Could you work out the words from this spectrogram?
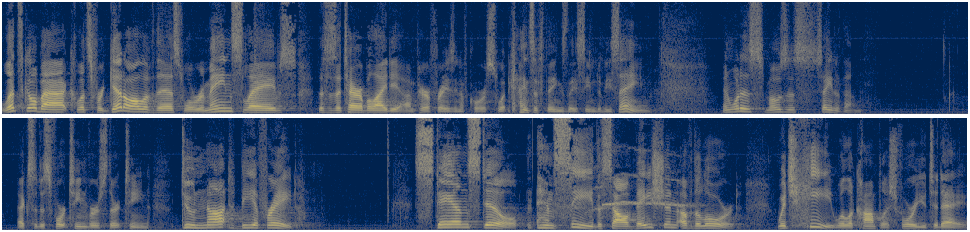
Let's go back. Let's forget all of this. We'll remain slaves. This is a terrible idea. I'm paraphrasing, of course, what kinds of things they seem to be saying. And what does Moses say to them? Exodus 14, verse 13. Do not be afraid. Stand still and see the salvation of the Lord, which he will accomplish for you today.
